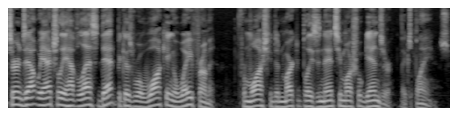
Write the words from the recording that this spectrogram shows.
turns out we actually have less debt because we're walking away from it. From Washington, Marketplace's Nancy Marshall Genzer explains.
